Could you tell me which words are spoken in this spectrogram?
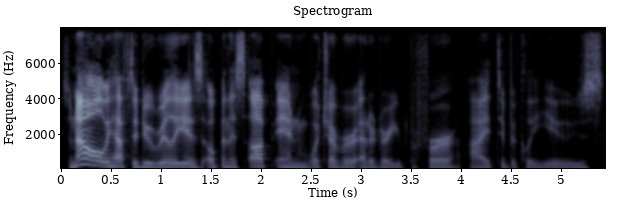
So now all we have to do really is open this up in whichever editor you prefer. I typically use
